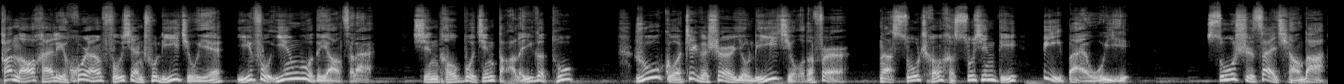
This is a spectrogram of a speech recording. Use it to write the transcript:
他脑海里忽然浮现出李九爷一副阴雾的样子来，心头不禁打了一个突。如果这个事儿有李九的份儿，那苏成和苏辛迪必败无疑。苏氏再强大，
